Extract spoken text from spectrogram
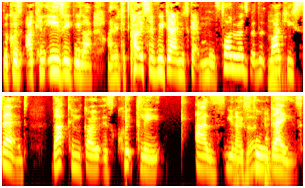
because i can easily be like i need to post every day i need to get more followers but th- Mm. like you said that can go as quickly as you know four days.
